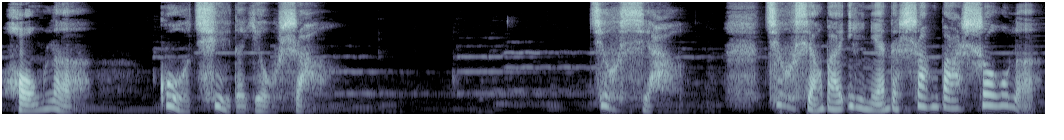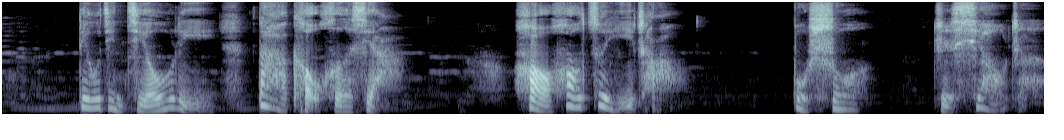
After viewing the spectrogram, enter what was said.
红了过去的忧伤。就想，就想把一年的伤疤收了。丢进酒里，大口喝下，好好醉一场。不说，只笑着。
